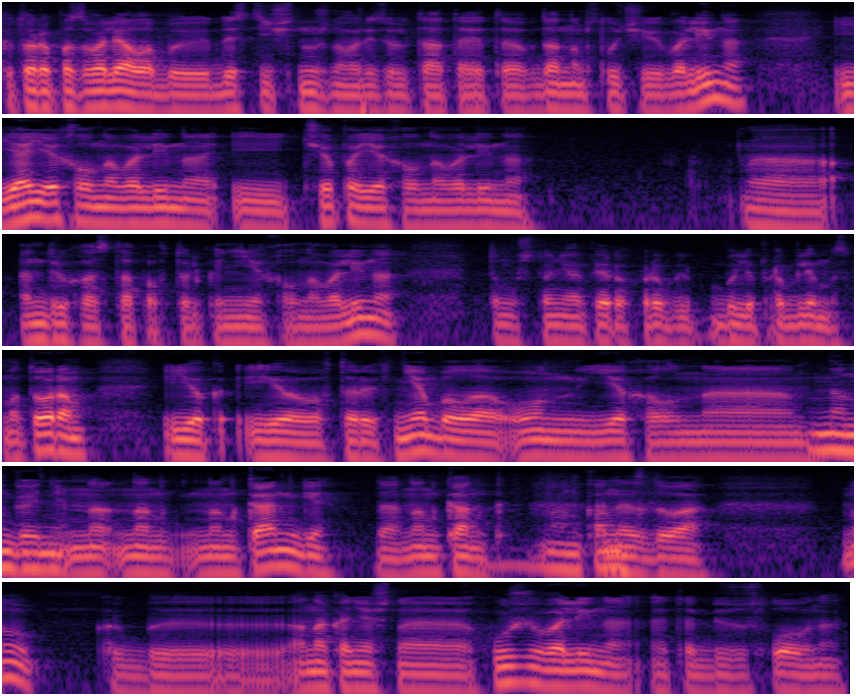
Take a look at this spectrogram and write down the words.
которая позволяла бы достичь нужного результата. Это в данном случае Валина. И я ехал на Валина, и Чепа ехал на Валина. Э, Андрюха Остапов только не ехал на Валина, потому что у него, во-первых, были проблемы с мотором, ее, ее во-вторых, не было. Он ехал на... Нангане. На, на, Нанканге, да, Нанканг, Нанканг. NS2. Ну, как бы она, конечно, хуже Валина, это безусловно.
